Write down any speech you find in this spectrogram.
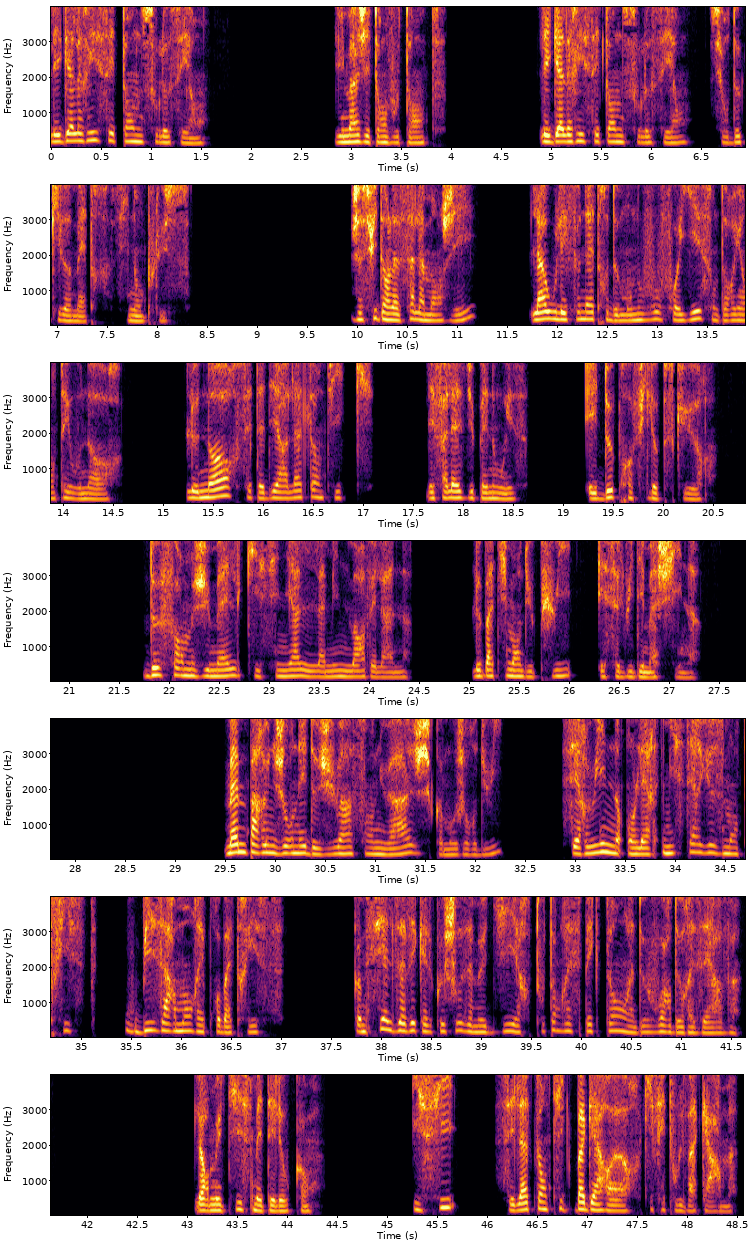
Les galeries s'étendent sous l'océan. L'image est envoûtante. Les galeries s'étendent sous l'océan, sur deux kilomètres, sinon plus. Je suis dans la salle à manger, là où les fenêtres de mon nouveau foyer sont orientées au nord. Le nord, c'est-à-dire l'Atlantique, les falaises du Penwith, et deux profils obscurs. Deux formes jumelles qui signalent la mine Morvellan, le bâtiment du puits et celui des machines. Même par une journée de juin sans nuages, comme aujourd'hui, ces ruines ont l'air mystérieusement tristes ou bizarrement réprobatrices, comme si elles avaient quelque chose à me dire tout en respectant un devoir de réserve. Leur mutisme est éloquent. Ici, c'est l'Atlantique bagarreur qui fait tout le vacarme.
